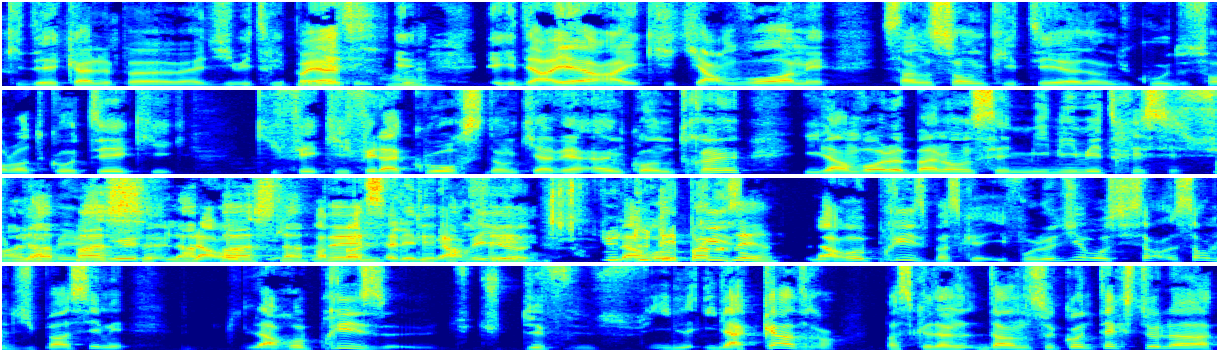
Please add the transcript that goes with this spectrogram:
qui décale euh, Dimitri Payet, et, derrière, hein, qui, qui envoie, mais Sanson qui était donc du coup de, sur l'autre côté, qui, qui fait qui fait la course, donc il y avait un contre un, il envoie le ballon, c'est millimétré, c'est super ah, la passe, La, passe, la, passe, elle est, merveilleuse. La reprise, la reprise, parce qu'il faut le dire aussi, ça, ça on le dit pas assez, mais la reprise, tu, il, il a cadre. Parce que dans, dans ce contexte-là.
